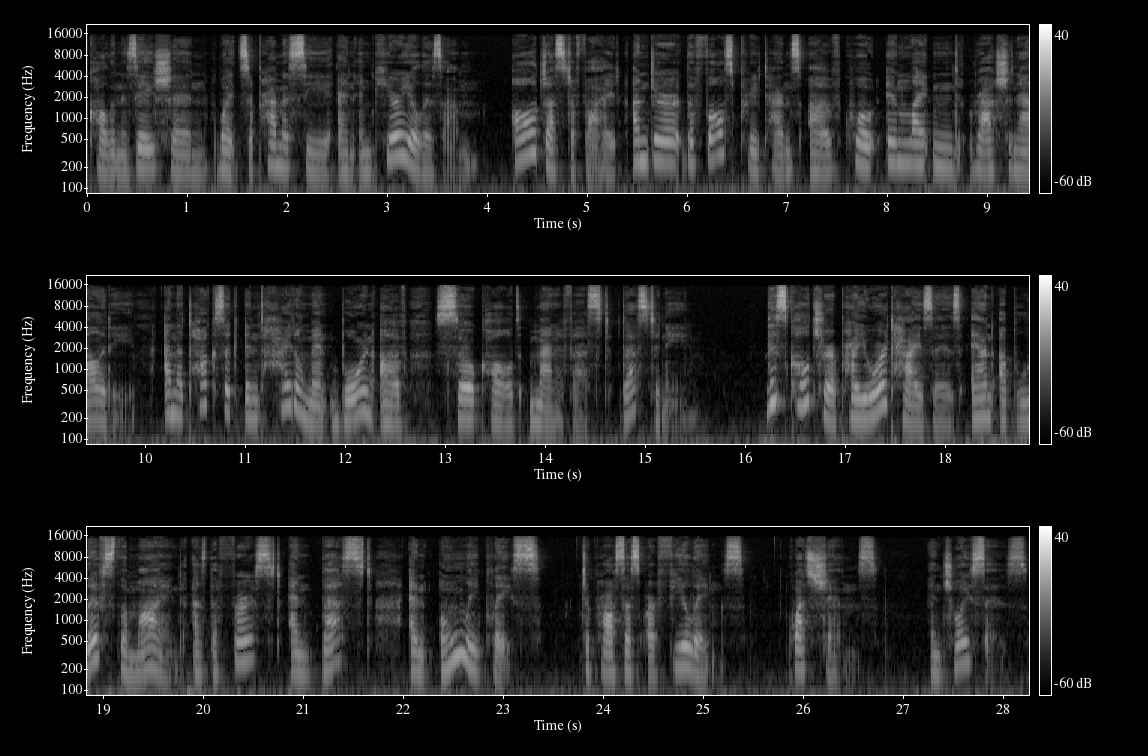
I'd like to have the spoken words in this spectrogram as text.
colonization, white supremacy, and imperialism, all justified under the false pretense of, quote, enlightened rationality and the toxic entitlement born of so called manifest destiny. This culture prioritizes and uplifts the mind as the first and best and only place to process our feelings, questions, and choices.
